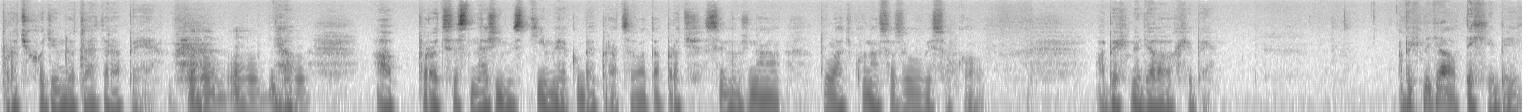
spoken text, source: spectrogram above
proč chodím do té terapie. Uh-huh, uh-huh, jo. Uh-huh. A proč se snažím s tím jakoby pracovat a proč si možná tu laťku nasazuju vysoko, abych nedělal chyby. Abych nedělal ty chyby,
